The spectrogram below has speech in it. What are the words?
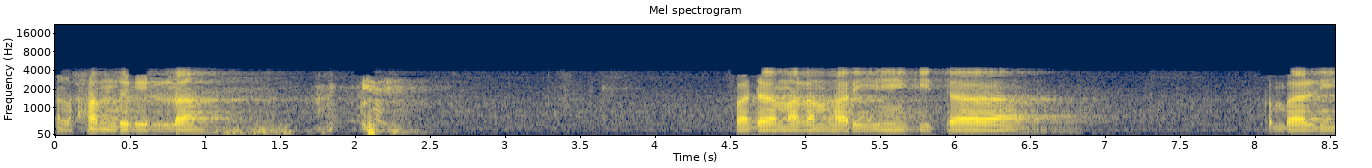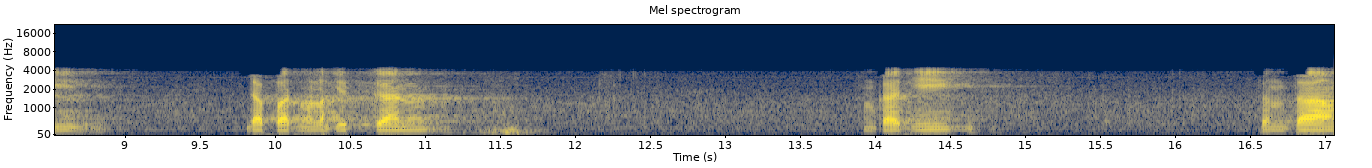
Alhamdulillah. Pada malam hari ini kita kembali dapat melanjutkan mengkaji tentang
